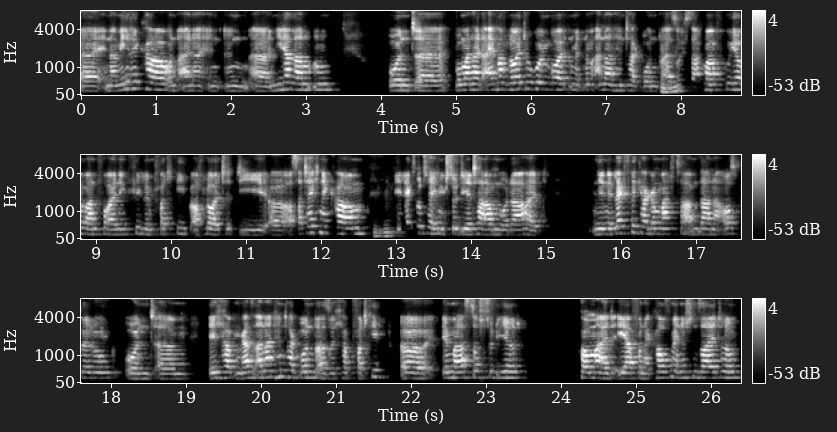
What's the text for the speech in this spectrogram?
äh, in Amerika und einer in, in äh, Niederlanden. Und äh, wo man halt einfach Leute holen wollte mit einem anderen Hintergrund. Mhm. Also ich sag mal, früher waren vor allen Dingen viele im Vertrieb auch Leute, die äh, aus der Technik kamen, mhm. die Elektrotechnik studiert haben oder halt den Elektriker gemacht haben, da eine Ausbildung. Und ähm, ich habe einen ganz anderen Hintergrund. Also ich habe Vertrieb äh, im Master studiert, komme halt eher von der kaufmännischen Seite.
